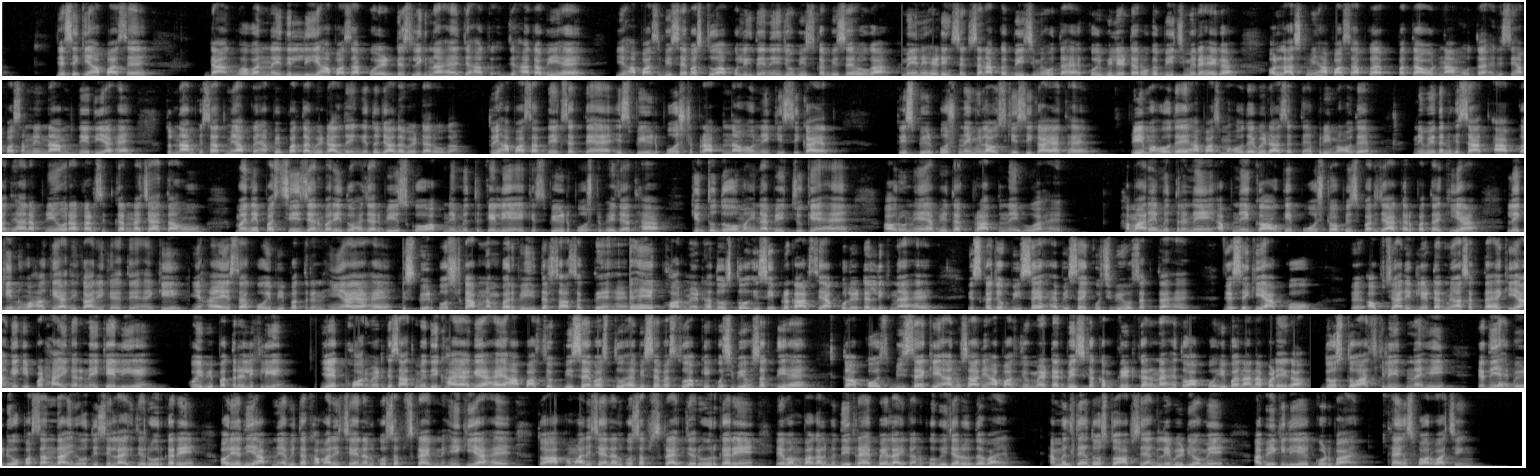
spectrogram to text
जैसे कि यहाँ पास है, डाक भवन नई दिल्ली, यहाँ पास आपको एड्रेस लिखना है, जहाँ जहाँ का भी है यहाँ पास विषय वस्तु आपको लिख देनी है, जो भी इसका विषय होगा। मेन हेडिंग सेक्शन आपका बीच में होता है, कोई भी लेटर होगा, बीच में रहेगा, और लास्ट में यहाँ पास आपका पता और नाम होता है। जैसे यहाँ पास हमने नाम दे दिया है तो नाम के साथ में आपका यहाँ पे पता भी डाल देंगे तो ज़्यादा बेटर होगा। तो यहाँ पास आप देख सकते हैं स्पीड पोस्ट प्राप्त न होने की शिकायत। तो स्पीड पोस्ट नहीं मिला, उसकी शिकायत है। प्रिय महोदय, यहाँ पास महोदय भी डाल सकते हैं। प्रिय महोदय, निवेदन के साथ आपका ध्यान अपनी ओर आकर्षित करना चाहता हूँ। मैंने 25 जनवरी 2020 को अपने मित्र के लिए एक स्पीड पोस्ट भेजा था, किंतु दो महीना बीत चुके हैं और उन्हें अभी तक प्राप्त नहीं हुआ है। हमारे मित्र ने अपने गाँव के पोस्ट ऑफ़िस पर जाकर पता किया, लेकिन वहाँ के अधिकारी कहते हैं कि यहाँ ऐसा कोई भी पत्र नहीं आया है। स्पीड पोस्ट का आप नंबर भी दर्शा सकते हैं। यह एक फॉर्मेट है दोस्तों, इसी प्रकार से आपको लेटर लिखना है। इसका जो विषय है, विषय कुछ भी हो सकता है। जैसे कि आपको औपचारिक लेटर में आ सकता है कि आगे की पढ़ाई करने के लिए कोई भी पत्र लिख लिए। ये एक फॉर्मेट के साथ में दिखाया गया है। यहाँ पास जो विषय वस्तु है, विषय वस्तु आपकी कुछ भी हो सकती है। तो आपको इस विषय के अनुसार यहाँ पास जो मैटर बेस का कंप्लीट करना है तो आपको ही बनाना पड़ेगा। दोस्तों, आज के लिए इतना ही। यदि यह वीडियो पसंद आई हो तो इसे लाइक ज़रूर करें। और यदि आपने अभी तक हमारे चैनल को सब्सक्राइब नहीं किया है तो आप हमारे चैनल को सब्सक्राइब ज़रूर करें एवं बगल में दिख रहे बेल आइकन को भी ज़रूर दबाएँ। हम मिलते हैं दोस्तों आपसे अगले वीडियो में। अभी के लिए good bye thanks for watching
